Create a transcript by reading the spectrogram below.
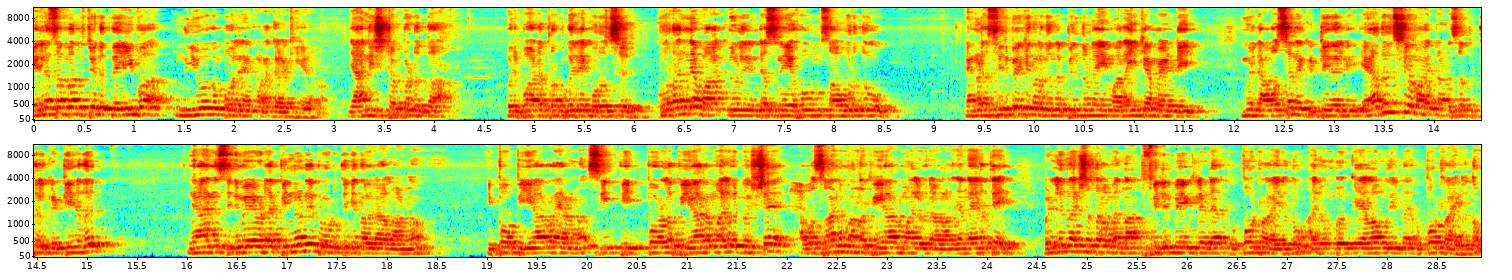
എന്നെ സംബന്ധിച്ചൊരു ദൈവ നിയോഗം പോലെ ഞാൻ കണക്കാക്കുകയാണ്. ഞാൻ ഇഷ്ടപ്പെടുന്ന ഒരുപാട് പ്രമുഖരെ കുറിച്ച് കുറഞ്ഞ വാക്കുകൾ എന്റെ സ്നേഹവും സൗഹൃദവും ഞങ്ങളുടെ സിനിമയ്ക്ക് നൽകുന്ന പിന്തുണയും അറിയിക്കാൻ വേണ്ടി ഇങ്ങനൊരു അവസരം കിട്ടിയതിൽ യാദൃശ്യമായിട്ടാണ് സത്യത്തിൽ കിട്ടിയത്. ഞാൻ സിനിമയുടെ പിന്നണി പ്രവർത്തിക്കുന്ന ഒരാളാണ്. ഇപ്പോൾ പി ആർ ഒ ആണ്. സി പി ഇപ്പോൾ ഉള്ള പി ആർ മാൽ ഒരു പക്ഷേ അവസാനം വന്ന പി ആർ മാൽ ഒരാളാണ്. ഞാൻ നേരത്തെ വെള്ളി നക്ഷത്രം എന്ന ഫിലിം മേഖലയുടെ റിപ്പോർട്ടറായിരുന്നു അതിനു മുമ്പ് കേരളമതിയുടെ റിപ്പോർട്ടറായിരുന്നു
